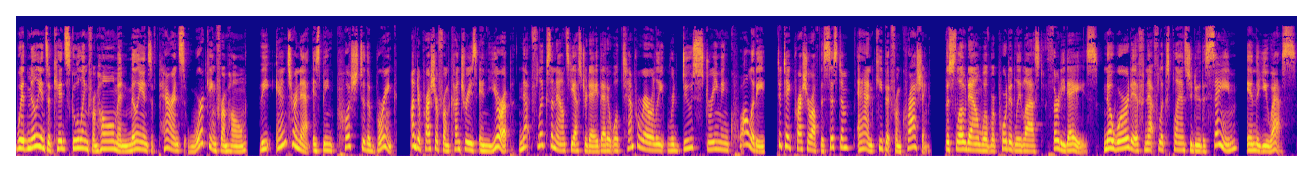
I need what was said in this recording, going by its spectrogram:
With millions of kids schooling from home and millions of parents working from home, the internet is being pushed to the brink. Under pressure from countries in Europe, Netflix announced yesterday that it will temporarily reduce streaming quality to take pressure off the system and keep it from crashing. The slowdown will reportedly last 30 days. No word if Netflix plans to do the same in the US.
